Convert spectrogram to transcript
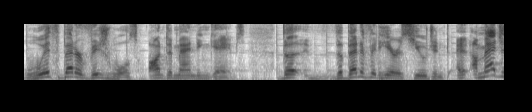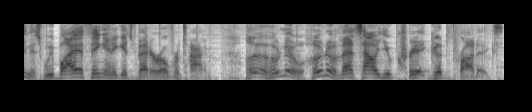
with better visuals on demanding games. The the benefit here is huge. And, imagine this: we buy a thing and it gets better over time. who knew? Who knew? That's how you create good products.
